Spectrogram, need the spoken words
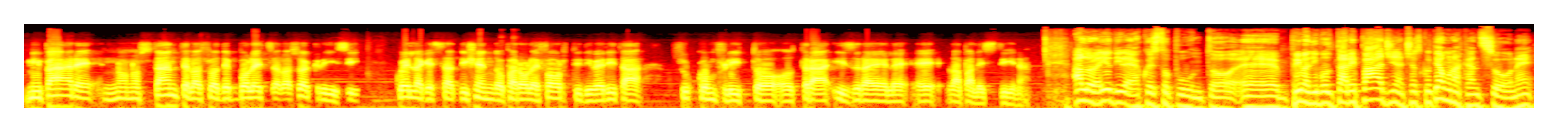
mi pare, nonostante la sua debolezza e la sua crisi, quella che sta dicendo parole forti di verità sul conflitto tra Israele e la Palestina. Allora io direi a questo punto, eh, prima di voltare pagina, ci ascoltiamo una canzone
